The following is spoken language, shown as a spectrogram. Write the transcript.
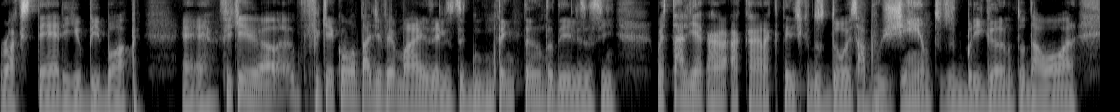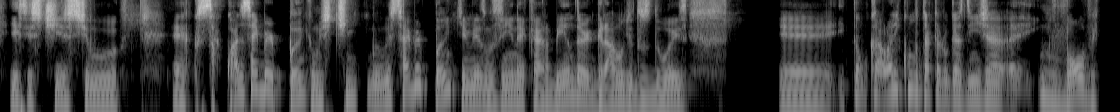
Rocksteady e o Bebop. É, é, fiquei, fiquei com vontade de ver mais. Eles não tem tanto deles assim. Mas tá ali a, a característica dos dois, rabugentos, brigando toda hora. Esse esti estilo é, quase cyberpunk, um, um cyberpunk mesmo, assim, né, cara? Bem underground dos dois. É, então, cara, olha como Tartarugas Ninja é, envolve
